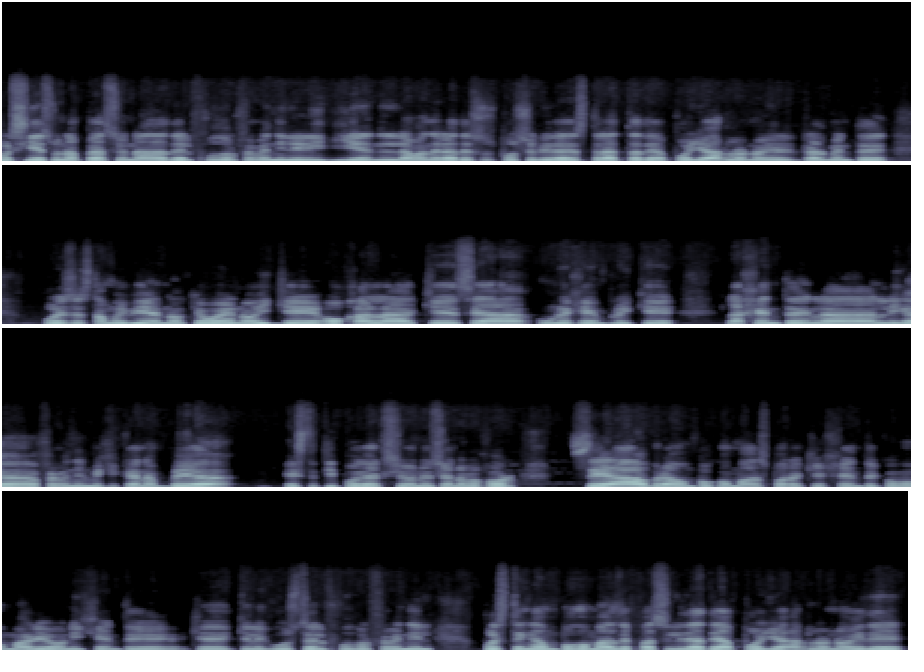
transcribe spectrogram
pues sí es una apasionada del fútbol femenil y, y, en la manera de sus posibilidades trata de apoyarlo, ¿no? Y realmente, pues está muy bien, ¿no? Qué bueno y que ojalá que sea un ejemplo y que la gente en la Liga Femenil Mexicana vea este tipo de acciones y a lo mejor se abra un poco más para que gente como Marion y gente que, le guste el fútbol femenil, pues tenga un poco más de facilidad de apoyarlo, ¿no? Y de,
